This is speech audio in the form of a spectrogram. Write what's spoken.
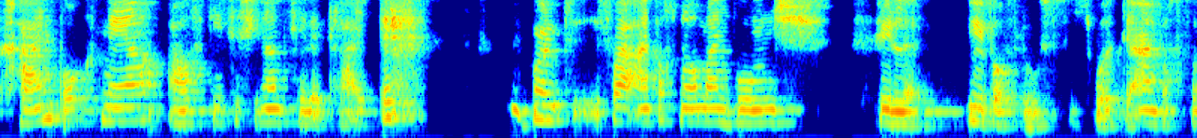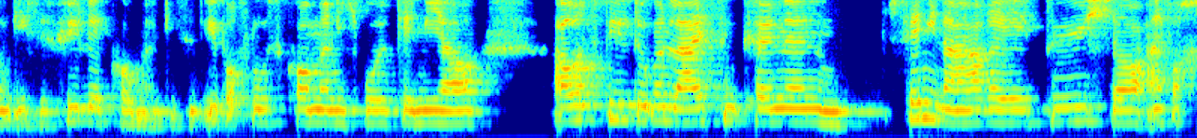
keinen Bock mehr auf diese finanzielle Pleite. Und es war einfach nur mein Wunsch, Fülle, Überfluss. Ich wollte einfach so in diese Fülle kommen, diesen Überfluss kommen. Ich wollte mir Ausbildungen leisten können, Seminare, Bücher, einfach,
